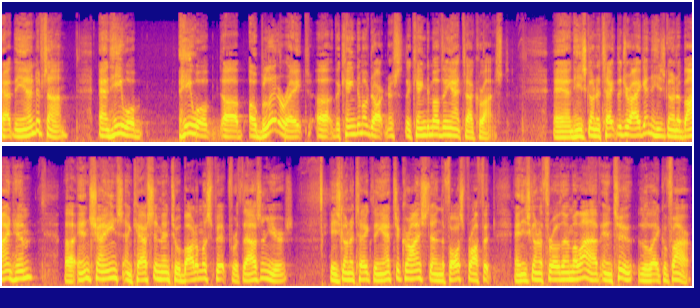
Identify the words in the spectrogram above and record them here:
at the end of time, and he will he will uh, obliterate uh, the kingdom of darkness, the kingdom of the Antichrist. And he's going to take the dragon, he's going to bind him uh, in chains and cast him into a bottomless pit for a thousand years. He's going to take the Antichrist and the false prophet, and he's going to throw them alive into the lake of fire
